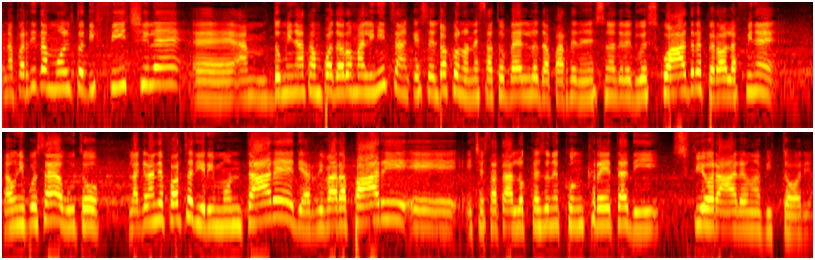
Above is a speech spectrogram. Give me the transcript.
Una partita molto difficile, eh, dominata un po' da Roma all'inizio, anche se il gioco non è stato bello da parte di nessuna delle due squadre, però alla fine la Unipolsai ha avuto la grande forza di rimontare, di arrivare a pari e, e c'è stata l'occasione concreta di sfiorare una vittoria.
